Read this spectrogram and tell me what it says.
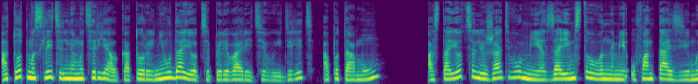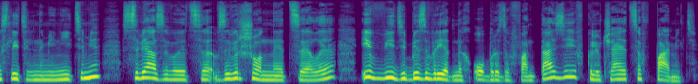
а тот мыслительный материал, который не удается переварить и выделить, а потому остается лежать в уме, заимствованными у фантазии мыслительными нитями, связывается в завершенное целое и в виде безвредных образов фантазии включается в память.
